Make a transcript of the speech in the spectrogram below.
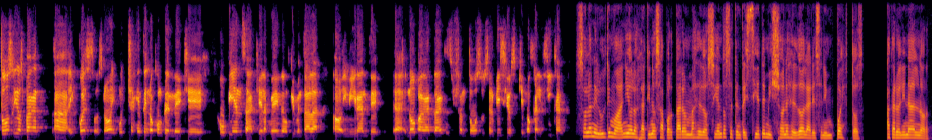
todos ellos pagan impuestos, ¿no? Y mucha gente no comprende que, o piensa que la comunidad indocumentada o inmigrante eh, no paga taxes y son todos sus servicios que no califican. Solo en el último año los latinos aportaron más de 277 millones de dólares en impuestos a Carolina del Norte.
